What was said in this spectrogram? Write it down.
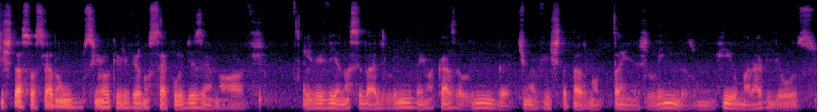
está associada a um senhor que viveu no século XIX. Ele vivia na cidade linda, em uma casa linda, tinha uma vista para as montanhas lindas, um rio maravilhoso.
